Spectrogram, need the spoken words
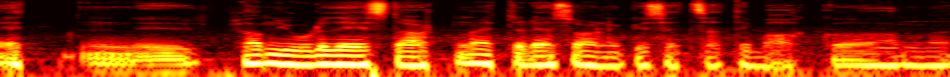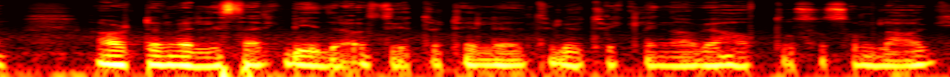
et, han gjorde det i starten, og etter det så har han jo ikke sett seg tilbake. Og han uh, har vært en veldig sterk bidragsyter til, til utviklinga vi har hatt også som lag.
